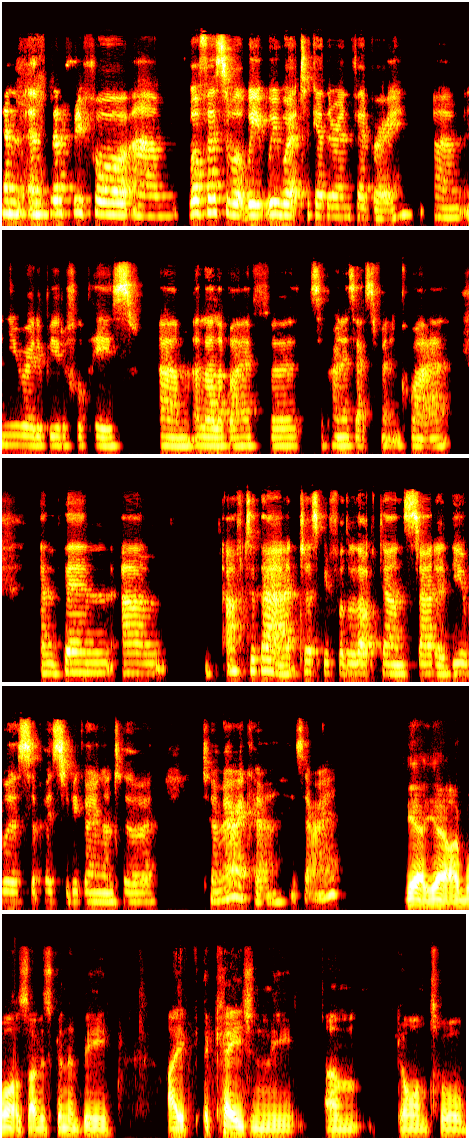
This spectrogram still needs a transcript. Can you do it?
and and just before, um, well, first of all, we, we worked together in February, um, and you wrote a beautiful piece, um, a lullaby for soprano saxophone and choir. And then um, after that, just before the lockdown started, you were supposed to be going on to to America. Is that right? Yeah, yeah, I was. I was going to be. I occasionally um, go on tour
